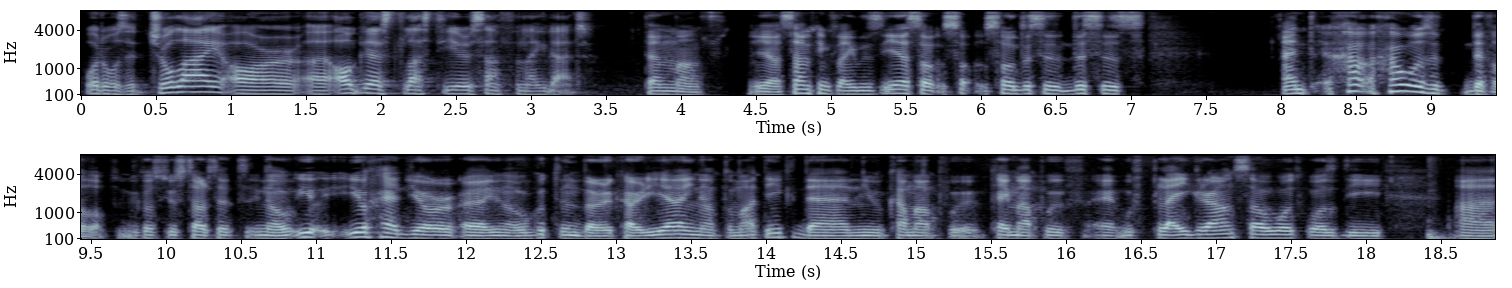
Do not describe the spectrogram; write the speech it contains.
what was it, July or uh, August last year, something like that. 10 months yeah something like this yeah so so, so this is this is and how, how was it developed because you started you know you, you had your uh, you know gutenberg career in Automattic then you come up with came up with uh, with playground so what was the uh,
